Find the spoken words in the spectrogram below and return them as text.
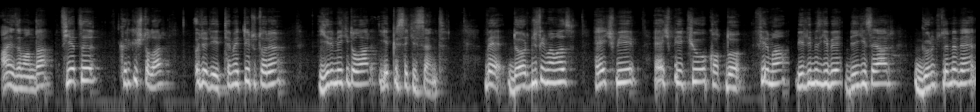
aynı zamanda fiyatı 43 dolar ödediği temettü tutarı 22 dolar 78 sent. Ve dördüncü firmamız HP, HPQ kodlu firma. Bildiğimiz gibi bilgisayar, görüntüleme ve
